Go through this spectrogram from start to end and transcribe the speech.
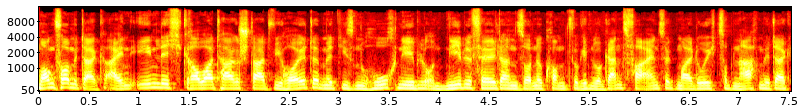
Morgen Vormittag ein ähnlich grauer Tagesstart wie heute mit diesen Hochnebel- und Nebelfeldern. Sonne kommt wirklich nur ganz vereinzelt mal durch. Zum Nachmittag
